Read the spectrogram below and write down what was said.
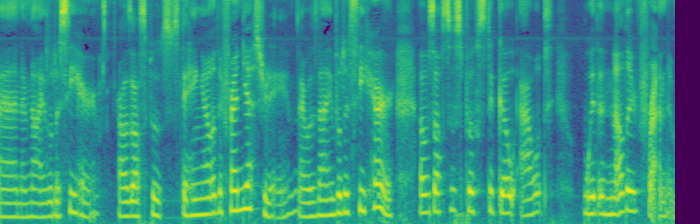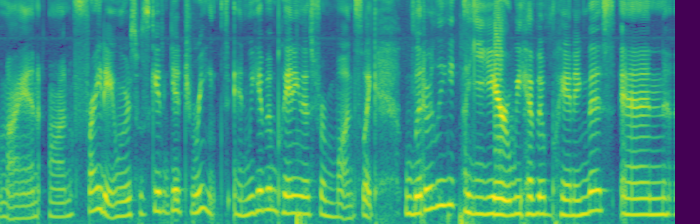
and I'm not able to see her. I was also supposed to hang out with a friend yesterday. I was not able to see her. I was also supposed to go out with another friend of mine on Friday and we were supposed to get, get drinks and we have been planning this for months like literally a year we have been planning this and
